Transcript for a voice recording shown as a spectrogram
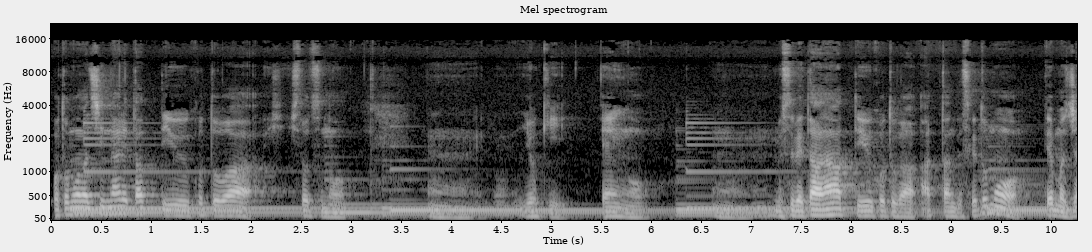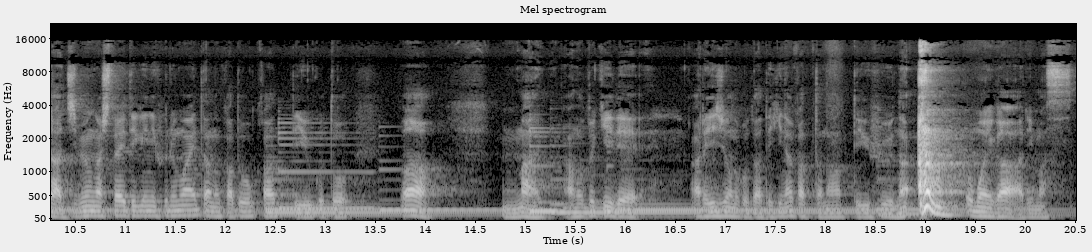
お友達になれたっていうことは一つの、うん、良き縁を、うん、結べたなっていうことがあったんですけどもでもじゃあ自分が主体的に振る舞えたのかどうかっていうことは、まああの時であれ以上のことはできなかったなっていうふうな 思いがあります。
